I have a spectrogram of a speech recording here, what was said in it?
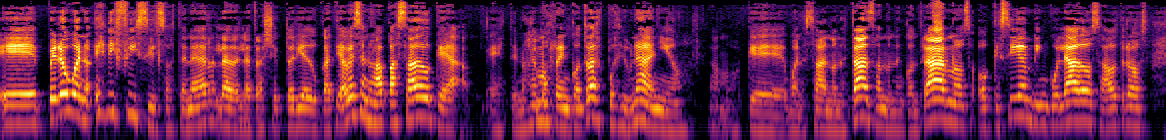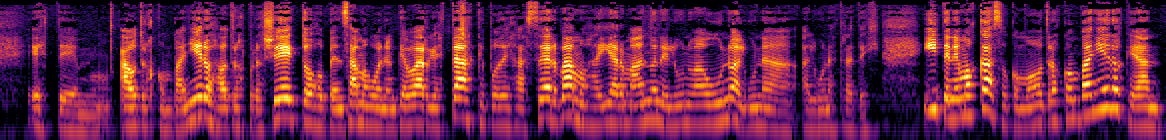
Eh, pero bueno, es difícil sostener la, trayectoria educativa. A veces nos ha pasado que ah, este, nos hemos reencontrado después de un año, digamos, que bueno, saben dónde están, saben dónde encontrarnos, o que siguen vinculados a otros, este, a otros compañeros, a otros proyectos, o pensamos, bueno, en qué barrio estás, qué podés hacer, vamos ahí armando en el uno a uno alguna, alguna estrategia. Y tenemos casos como otros compañeros que han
